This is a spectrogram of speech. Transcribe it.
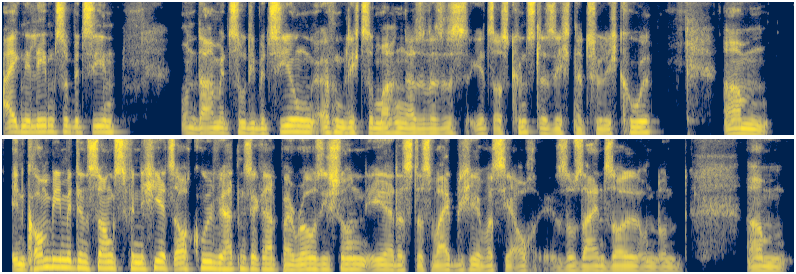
eigene Leben zu beziehen und damit so die Beziehung öffentlich zu machen. Also das ist jetzt aus Künstlersicht natürlich cool. Ähm, in Kombi mit den Songs finde ich hier jetzt auch cool. Wir hatten es ja gerade bei Rosie schon eher das, das Weibliche, was ja auch so sein soll und, und ähm,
